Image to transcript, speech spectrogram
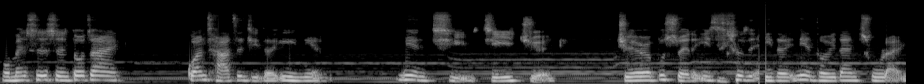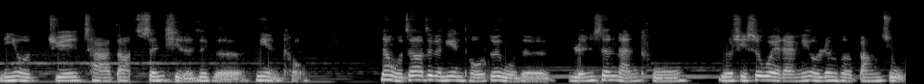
我们时时都在观察自己的意念，念起即觉，觉而不随的意思 就是你的念头一旦出来，你有觉察到升起了这个念头，那我知道这个念头对我的人生蓝图，尤其是未来没有任何帮助，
